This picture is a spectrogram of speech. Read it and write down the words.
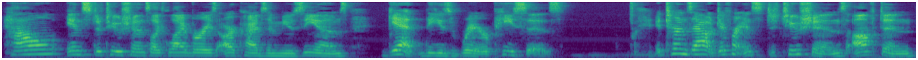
how institutions like libraries, archives, and museums get these rare pieces. It turns out different institutions often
